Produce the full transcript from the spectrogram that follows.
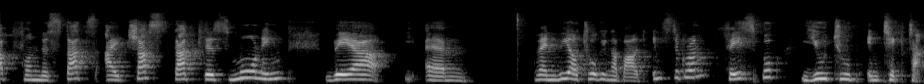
up from the stats I just got this morning, where um, when we are talking about Instagram, Facebook, YouTube, and TikTok.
